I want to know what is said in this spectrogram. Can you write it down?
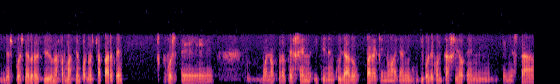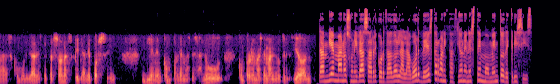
después de haber recibido una formación por nuestra parte, pues eh, bueno, protegen y tienen cuidado para que no haya ningún tipo de contagio en, en estas comunidades de personas que ya de por sí vienen con problemas de salud, con problemas de malnutrición. También Manos Unidas ha recordado la labor de esta organización en este momento de crisis.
